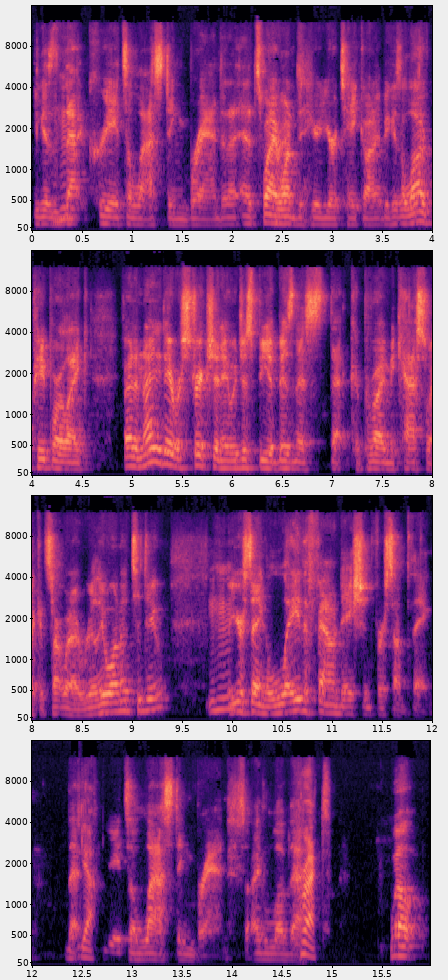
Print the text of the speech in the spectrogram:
because Mhm. that creates a lasting brand. And that's why I wanted to hear your take on it because a lot of people are like, if I had a 90 day restriction, it would just be a business that could provide me cash so I could start what I really wanted to do. Mhm. But you're saying lay the foundation for something that Yeah. creates a lasting brand. So I love that. Correct. Well,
